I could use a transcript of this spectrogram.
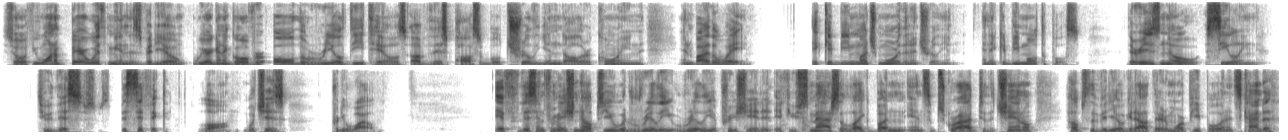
So if you want to bear with me in this video, we are going to go over all the real details of this possible trillion dollar coin. And by the way, it could be much more than a trillion and it could be multiples. There is no ceiling to this specific law, which is pretty wild. If this information helps you, would really, really appreciate it if you smash the like button and subscribe to the channel. Helps the video get out there to more people, and it's kind of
